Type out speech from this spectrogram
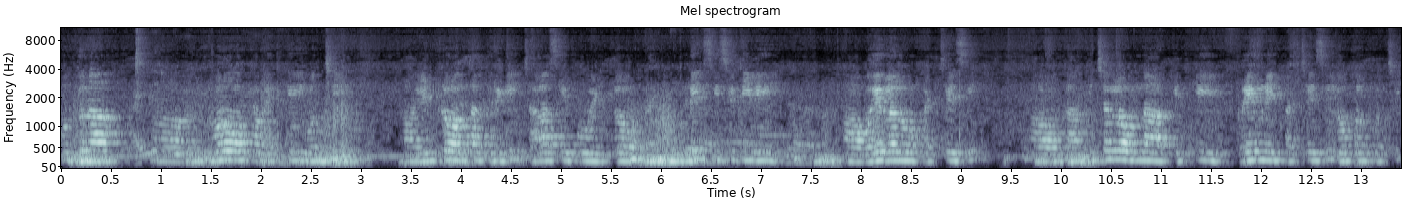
పొద్దున ఆ, ఎవరో ఒక వ్యక్తి వచ్చి ఇంట్లో అంతా తిరిగి చాలాసేపు ఇంట్లో ఉండి సీసీటీవీ వైర్లను కట్ చేసి ఒక కిచెన్లో ఉన్న కిటికీ ఫ్రేమ్ని కట్ చేసి లోపలికి వచ్చి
